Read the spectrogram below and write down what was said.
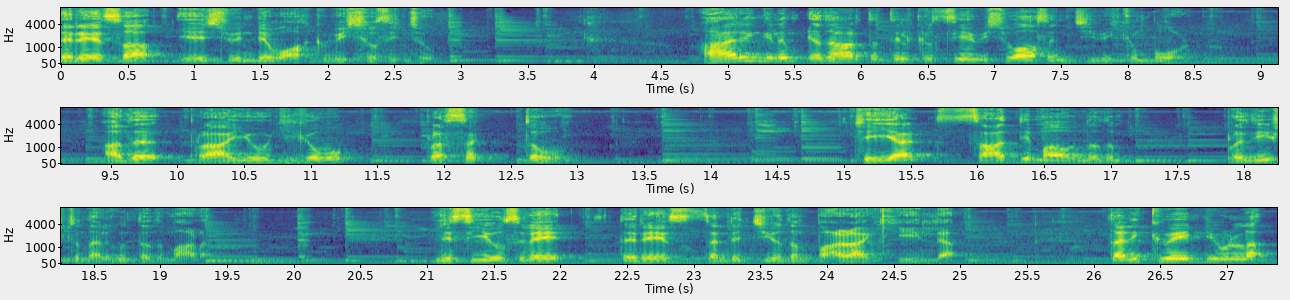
തെരേസ യേശുവിന്റെ വാക്ക് വിശ്വസിച്ചു. ആരെങ്കിലും യഥാർത്ഥത്തിൽ ക്രിസ്തീയ വിശ്വാസം ജീവിക്കുമ്പോൾ അത് പ്രായോഗികവും പ്രസക്തവും ചെയ്യാൻ സാധ്യമാവുന്നതും പ്രതീക്ഷ നൽകുന്നതുമാണ്. ലിസിയോസിലെ തെരേസ് തന്റെ ജീവിതം പാഴാക്കിയില്ല. തനിക്ക് വേണ്ടിയുള്ള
